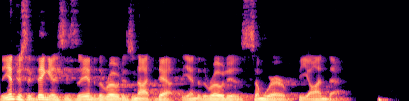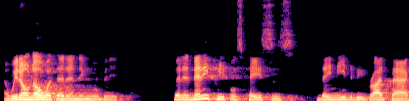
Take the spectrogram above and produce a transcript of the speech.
The interesting thing is, is the end of the road is not death. The end of the road is somewhere beyond that. And we don't know what that ending will be. But in many people's cases, they need to be brought back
